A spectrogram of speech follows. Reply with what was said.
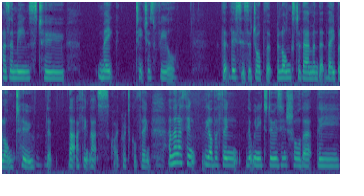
as a means to make teachers feel that this is a job that belongs to them and that they belong to. Mm-hmm. That that I think that's quite a critical thing. Yeah. And then I think the other thing that we need to do is ensure that the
